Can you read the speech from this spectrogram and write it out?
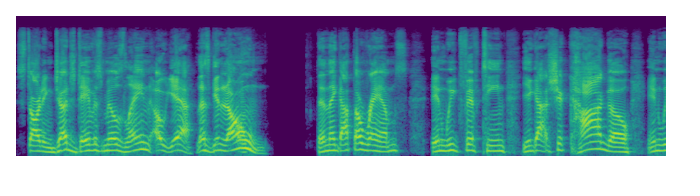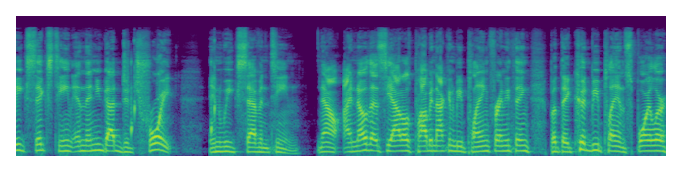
starting. Judge Davis Mills Lane. Oh, yeah, let's get it on. Then they got the Rams in week 15. You got Chicago in week 16, and then you got Detroit in week 17. Now, I know that Seattle's probably not going to be playing for anything, but they could be playing spoiler.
